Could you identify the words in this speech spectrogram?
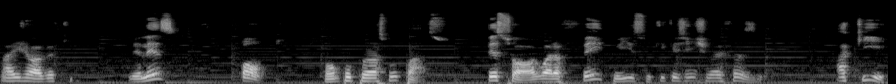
Aí joga aqui. Beleza? Ponto. Vamos para o próximo passo. Pessoal, agora feito isso, o que, que a gente vai fazer? Aqui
